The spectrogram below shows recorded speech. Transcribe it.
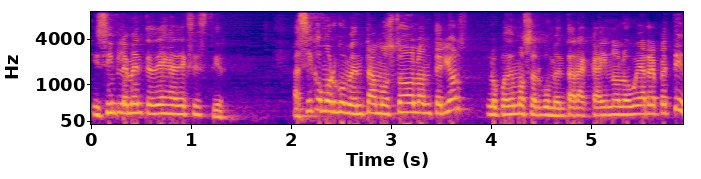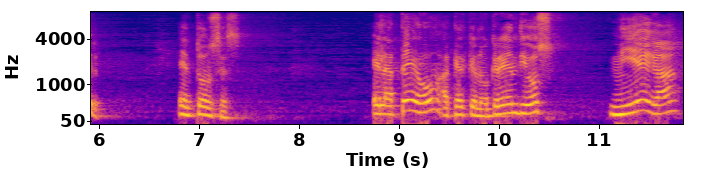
y simplemente deja de existir. Así como argumentamos todo lo anterior, lo podemos argumentar acá y no lo voy a repetir. Entonces, el ateo, aquel que no cree en Dios, niega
